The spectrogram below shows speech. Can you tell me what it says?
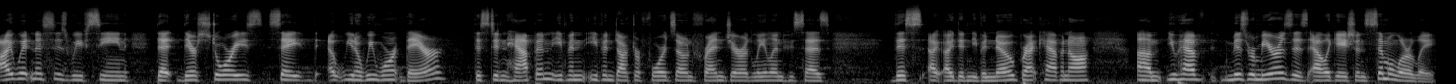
eyewitnesses, we've seen that their stories say, uh, you know, we weren't there. This didn't happen. Even even Dr. Ford's own friend Jared Leland, who says, "This I, I didn't even know Brett Kavanaugh." Um, you have Ms. Ramirez's allegations similarly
